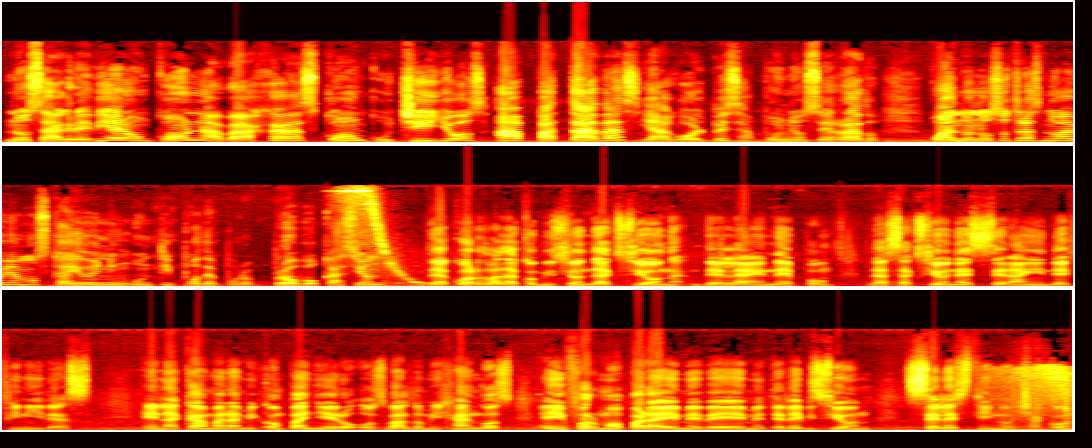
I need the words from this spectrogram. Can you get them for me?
nos agredieron con navajas, con cuchillos, a patadas y a golpes a puño cerrado, cuando nosotras no habíamos caído en ningún tipo de provocación. De acuerdo a la Comisión de Acción de la ENEPO, las acciones serán indefinidas. En la Cámara, mi compañero Osvaldo Mijangos e informó para MBM Televisión Celestino Chacón.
